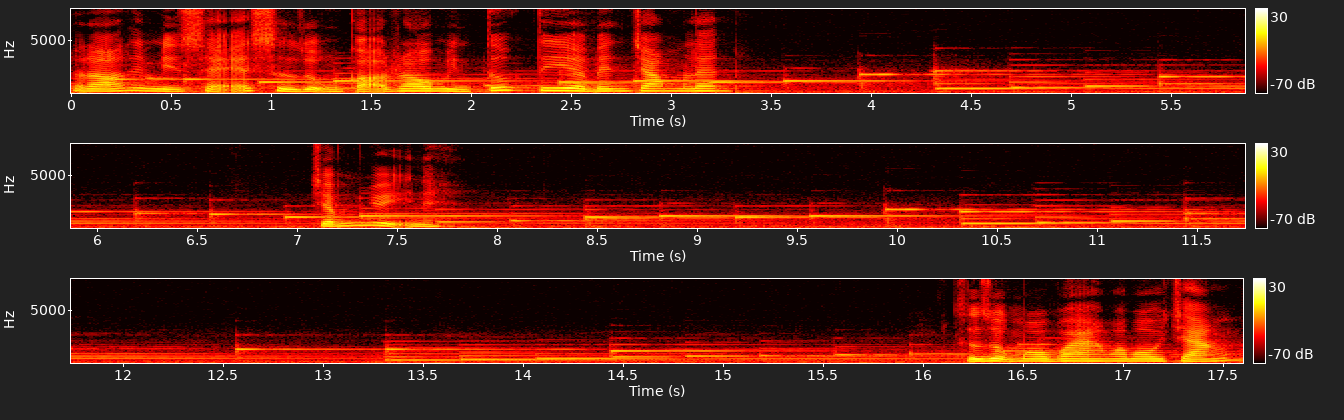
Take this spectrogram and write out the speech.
Sau đó thì mình sẽ sử dụng cọ râu mình tước tia ở bên trong lên. Chấm nhụy này. Sử dụng màu vàng và màu trắng.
